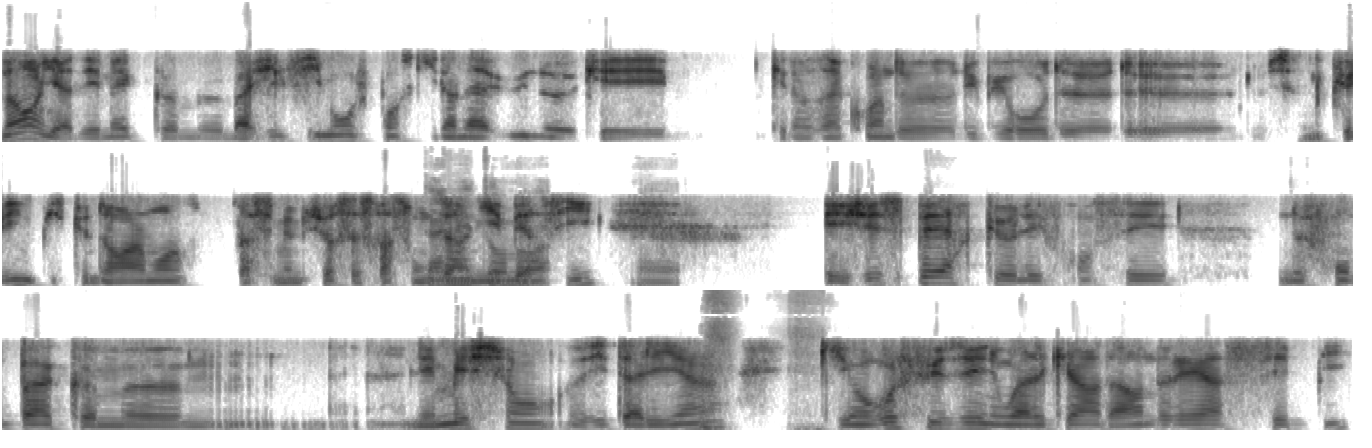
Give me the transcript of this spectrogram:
Non, il y a des mecs comme bah, Gilles Simon, je pense qu'il en a une euh, qui est qui est dans un coin de- du bureau de, de, de puisque normalement, enfin, c'est même sûr, ce sera son Dernier dernier. Bercy. Ouais. Et j'espère que les Français ne feront pas comme euh, les méchants Italiens qui ont refusé une wildcard à Andrea Seppi,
